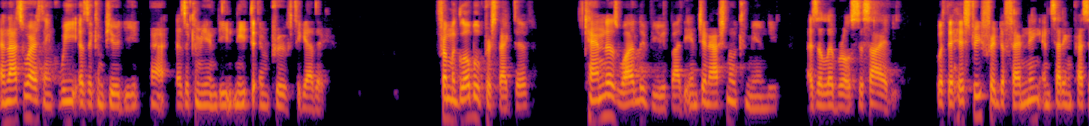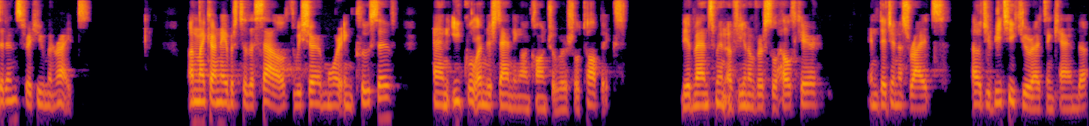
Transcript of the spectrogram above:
And that's where I think we as a community, uh, as a community need to improve together. From a global perspective, Canada is widely viewed by the international community as a liberal society, with a history for defending and setting precedents for human rights. Unlike our neighbors to the south, we share a more inclusive and equal understanding on controversial topics. The advancement of universal healthcare, Indigenous rights, LGBTQ rights in Canada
